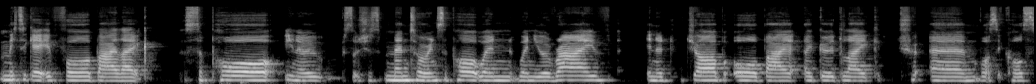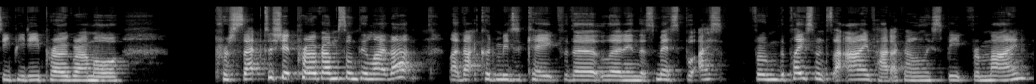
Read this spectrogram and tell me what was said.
mitigated for by like support, you know, such as mentoring support when when you arrive in a job, or by a good like um, what's it called CPD program or preceptorship program, something like that. Like that could mitigate for the learning that's missed. But I from the placements that I've had, I can only speak from mine.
